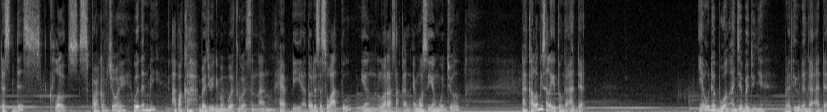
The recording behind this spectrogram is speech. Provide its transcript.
does this clothes spark of joy within me? apakah baju ini membuat gue senang, happy, atau ada sesuatu yang lo rasakan, emosi yang muncul? Nah kalau misalnya itu nggak ada, ya udah buang aja bajunya. Berarti udah nggak ada,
